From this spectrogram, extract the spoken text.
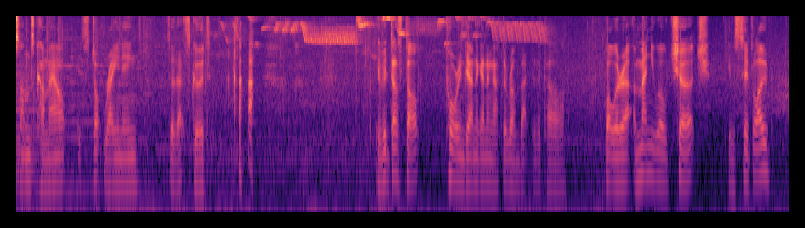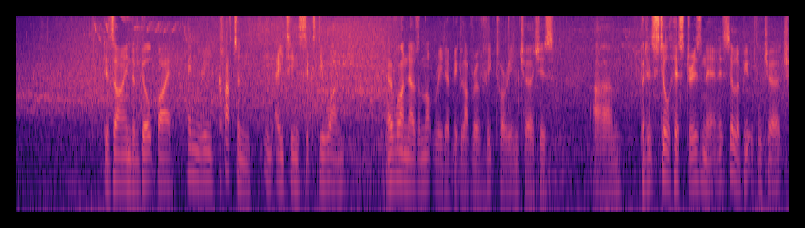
Sun's come out it stopped raining so that's good. If it does start pouring down again I'm gonna have to run back to the car. But we're at Emmanuel Church in Sidlow designed and built by Henry Clutton in 1861 everyone knows I'm not really a big lover of Victorian churches um, but it's still history isn't it? And it's still a beautiful church.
